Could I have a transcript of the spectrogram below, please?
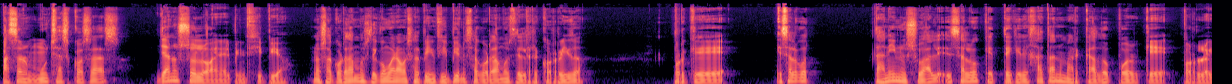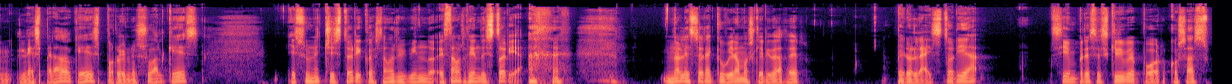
Pasaron muchas cosas, ya no solo en el principio. Nos acordamos de cómo éramos al principio y nos acordamos del recorrido. Porque es algo tan inusual, es algo que te deja tan marcado porque por lo inesperado que es, por lo inusual que es, es un hecho histórico, estamos viviendo, estamos haciendo historia. no la historia que hubiéramos querido hacer, pero la historia siempre se escribe por cosas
